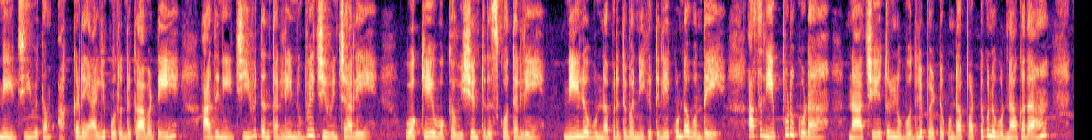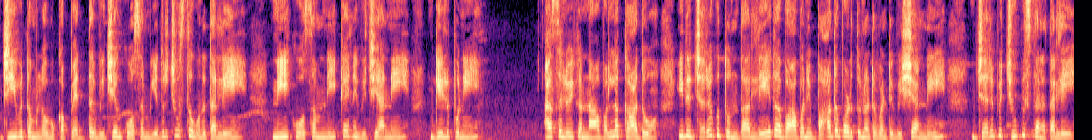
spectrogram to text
నీ జీవితం అక్కడే ఆగిపోతుంది కాబట్టి అది నీ జీవితం తల్లి నువ్వే జీవించాలి. ఒకే ఒక్క విషయం తెలుసుకో తల్లి. నీలో ఉన్న ప్రతిభ నీకు తెలియకుండా ఉంది. అసలు ఎప్పుడు కూడా నా చేతులను వదిలిపెట్టకుండా పట్టుకుని ఉన్నావు కదా? జీవితంలో ఒక పెద్ద విజయం కోసం ఎదురు చూస్తూ ఉంది తల్లి. నీ కోసం నీకైన విజయాన్ని గెలుపుని అసలు ఇక నా వల్ల కాదు. ఇది జరుగుతుందా లేదా బాబని బాధపడుతున్నటువంటి విషయాన్ని జరిపి చూపిస్తాను తల్లి.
